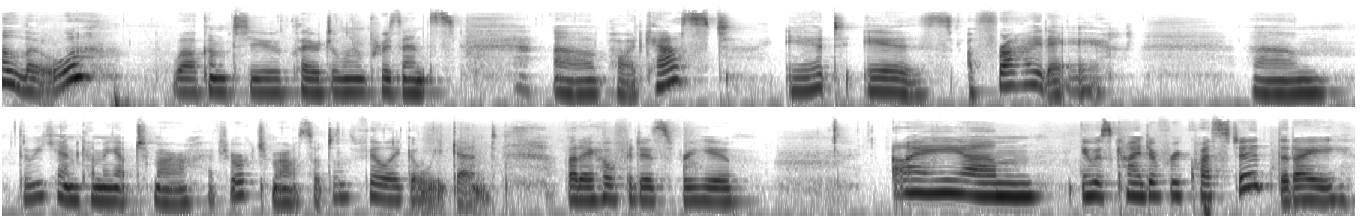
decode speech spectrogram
Hello, welcome to Claire DeLune Presents uh, podcast. It is a Friday. Um, the weekend coming up tomorrow. I have to work tomorrow, so it doesn't feel like a weekend, but I hope it is for you. I um, it was kind of requested that I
